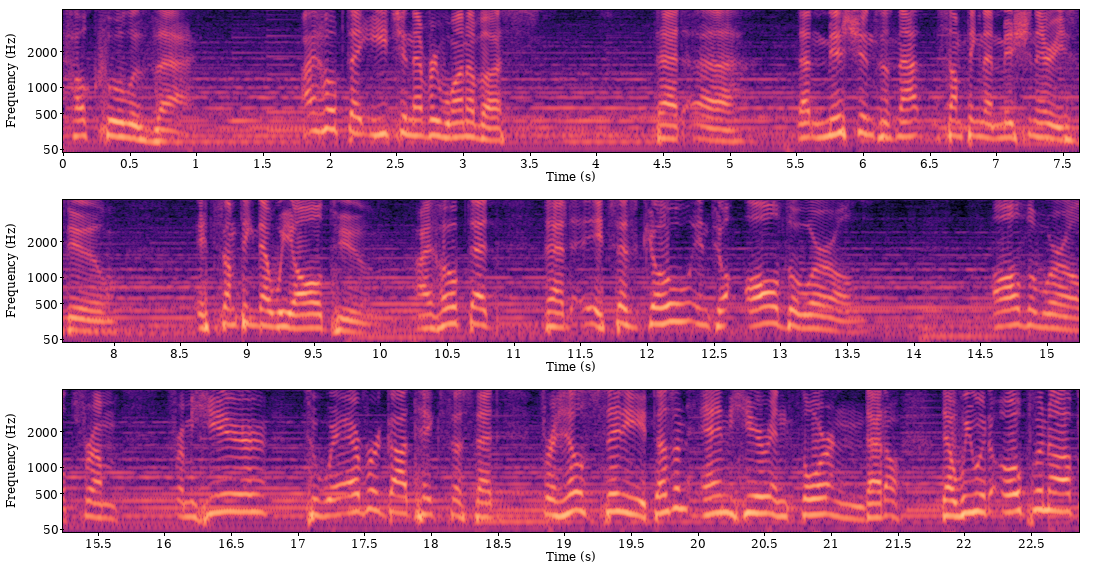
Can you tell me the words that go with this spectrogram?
How cool is that? I hope that each and every one of us, that, uh, that missions is not something that missionaries do, it's something that we all do. I hope that that it says go into all the world. All the world from from here to wherever God takes us that for Hill City it doesn't end here in Thornton that that we would open up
